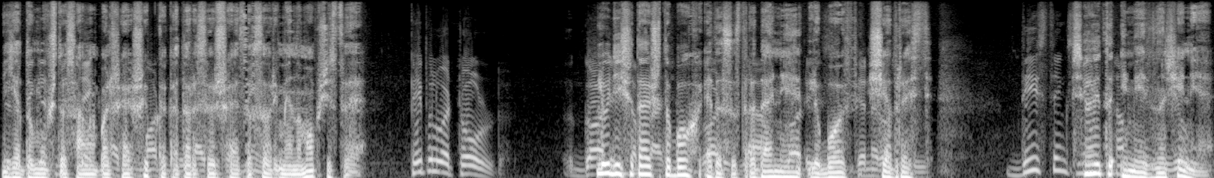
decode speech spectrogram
Я думаю, что самая большая ошибка, которая совершается в современном обществе, люди считают, что Бог — это сострадание, любовь, щедрость. Все это имеет значение,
